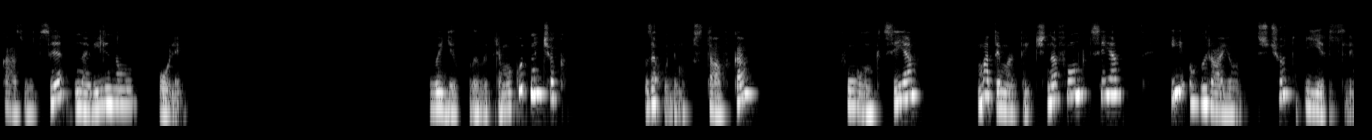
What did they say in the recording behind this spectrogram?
Вказую це на вільному полі. Виділили прямокутничок, заходимо вставка, функція, математична функція і обираю що «Єслі».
